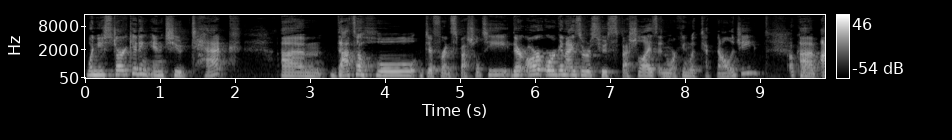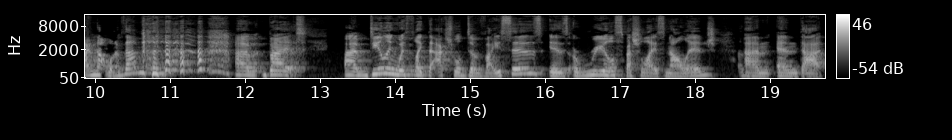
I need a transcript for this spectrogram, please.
when you start getting into tech, um, that's a whole different specialty. There are organizers who specialize in working with technology. Okay. Um, I'm not one of them, um, but um, dealing with like the actual devices is a real specialized knowledge, um, and that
